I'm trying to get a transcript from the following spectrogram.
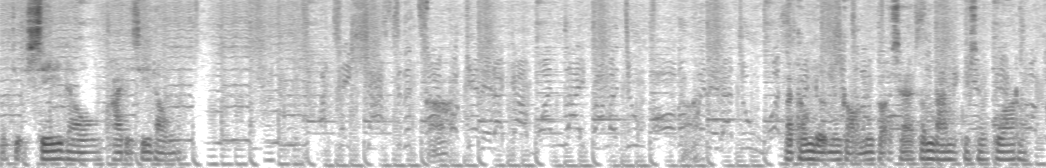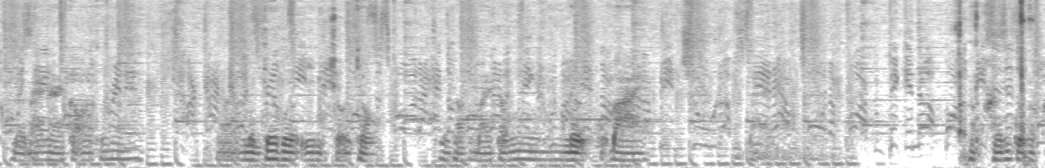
Có chữ C đầu hai chữ C đầu đó. Đó. Đó. và thông được mình gọi mình gọi xe tâm đăng của xe qua rồi. Mấy bài này có chứ. À, mình chưa vừa ý một số chỗ mình gọi bài tống nữ của bài ngọc hấn của ngọc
